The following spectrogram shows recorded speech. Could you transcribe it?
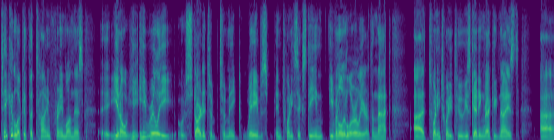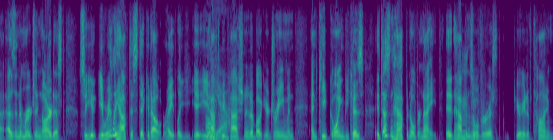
take a look at the time frame on this eh, you know he, he really started to to make waves in 2016 even a little earlier than that uh, 2022, he's getting recognized uh, as an emerging artist. So you, you really have to stick it out, right? Like you, you Oh, have to be passionate about your dream and and keep going because it doesn't happen overnight. It happens Mm-mm. over a period of time.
